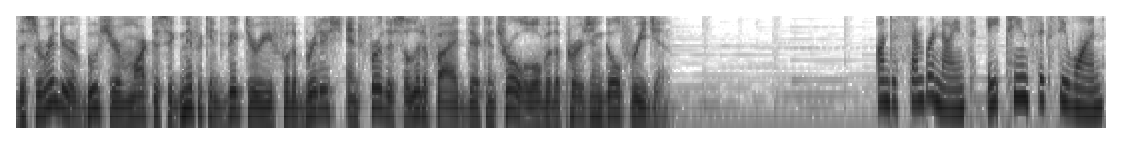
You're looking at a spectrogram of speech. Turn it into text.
The surrender of Bushehr marked a significant victory for the British and further solidified their control over the Persian Gulf region. On December 9, 1861,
